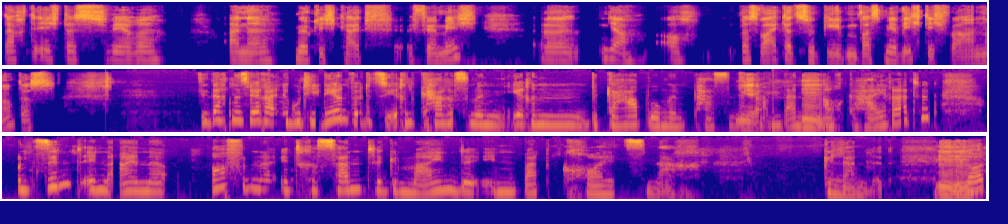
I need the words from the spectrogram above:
dachte ich, das wäre eine Möglichkeit für mich, ja, auch das weiterzugeben, was mir wichtig war. Ne? Das, Sie dachten, es wäre eine gute Idee und würde zu Ihren Charismen, Ihren Begabungen passen. Sie ja. haben dann mhm. auch geheiratet und sind in eine offene, interessante Gemeinde in Bad Kreuznach gelandet. Mhm. Dort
